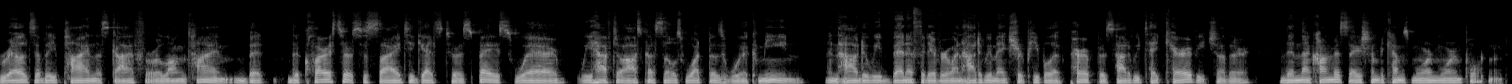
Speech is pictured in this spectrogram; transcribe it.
relatively pie in the sky for a long time. But the closer society gets to a space where we have to ask ourselves, what does work mean? And how do we benefit everyone? How do we make sure people have purpose? How do we take care of each other? then that conversation becomes more and more important.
